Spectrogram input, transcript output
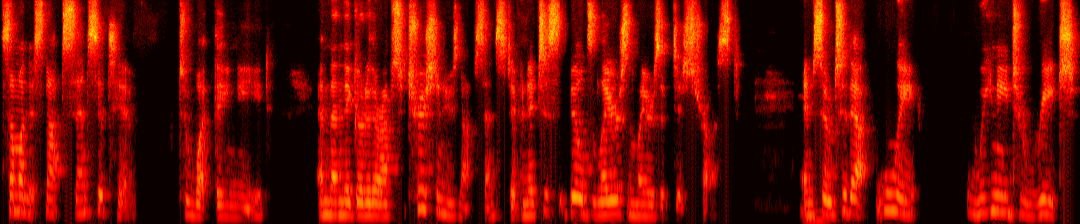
someone that's not sensitive to what they need, and then they go to their obstetrician who's not sensitive, and it just builds layers and layers of distrust. And so, to that point, we need to reach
